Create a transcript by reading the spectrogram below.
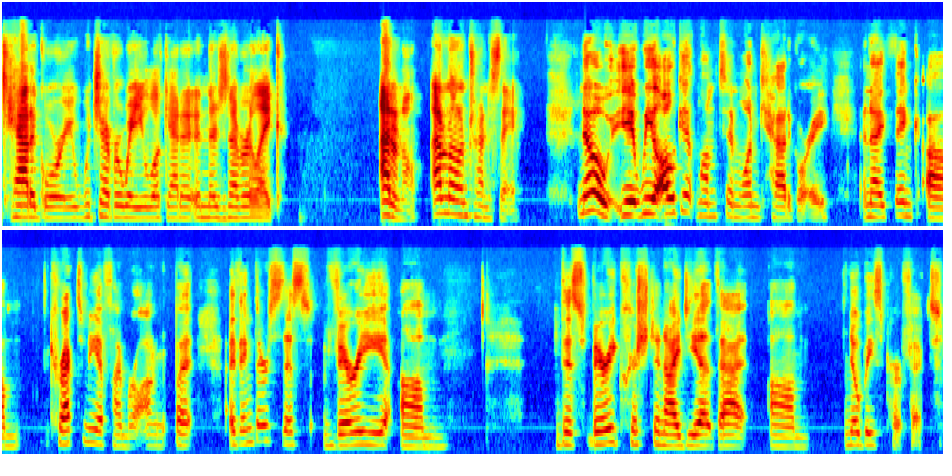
category, whichever way you look at it, and there's never like I don't know. I don't know what I'm trying to say. No, yeah, we all get lumped in one category. And I think, um, correct me if I'm wrong, but I think there's this very, um, this very Christian idea that um, nobody's perfect,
